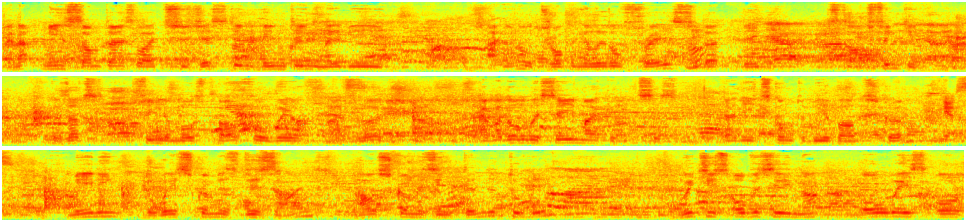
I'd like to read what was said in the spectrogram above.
And that means sometimes like suggesting, hinting, maybe, I don't know, dropping a little phrase so that they start thinking. Because that's, I think, the most powerful way of, of learning. I would always say in my classes that it's going to be about Scrum, Yes. meaning the way Scrum is designed, how Scrum is intended to be, which is obviously not always or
